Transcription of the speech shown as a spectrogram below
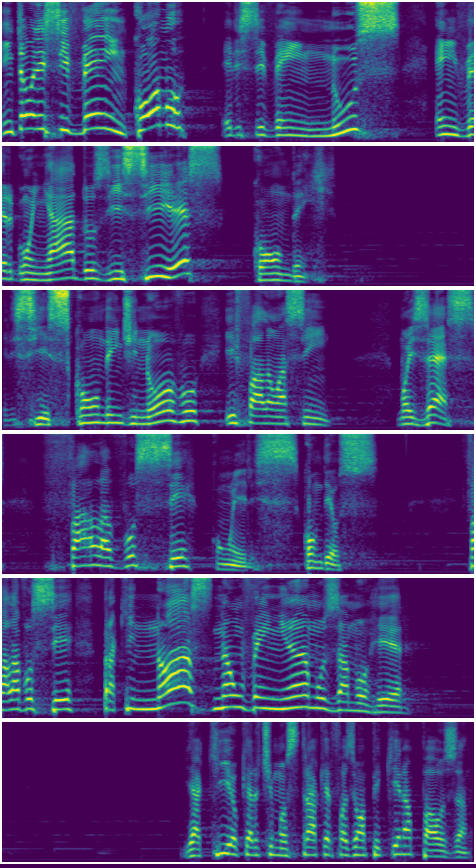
Então eles se veem como? Eles se veem nus, envergonhados e se escondem. Eles se escondem de novo e falam assim: Moisés, fala você com eles, com Deus fala a você, para que nós não venhamos a morrer. E aqui eu quero te mostrar, quero fazer uma pequena pausa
